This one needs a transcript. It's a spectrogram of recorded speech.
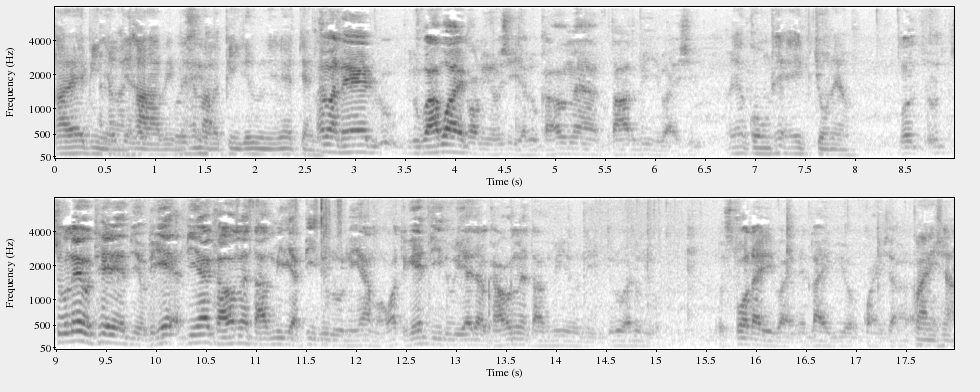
အားရဲအပြည်နေမှာထားရပေးမယ်အဲ့မှာပြည်လူနေနဲ့ပြန်အဲ့မှာလည်းလူကားဘွားရဲ့ကောင်တွေရောရှိရလို့ government သားသမီးတွေပါရှိအဲ့ကုံထဲအဲ့ကျွန်းနေအောင် ဟိုကျိုးလေးကိုထည့်တဲ့အပြင်တကယ်အပြင်က government သားသမီးတွေကပြည်သူလိုနေရမှာကွာတကယ်ပြည်သူတွေကကြောက် government သားသမီးလိုနေသူတို့အဲ့လိုမျိုး sport light တွေပါနေလိုက်ပြီးတော့ coin ရှာတာပိုင်ရှာ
